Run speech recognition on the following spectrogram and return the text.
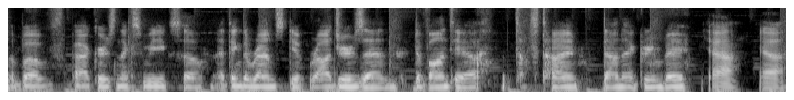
above Packers next week, so I think the Rams give Rodgers and Davante a, tough time down at Green Bay. Yeah, yeah.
